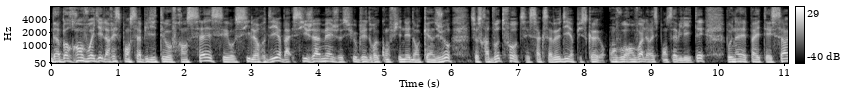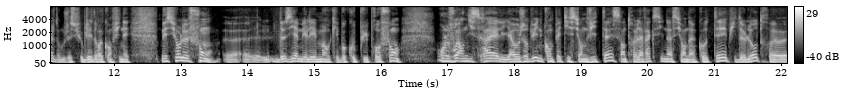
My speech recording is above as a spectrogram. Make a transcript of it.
D'abord, renvoyer la responsabilité aux Français, c'est aussi leur dire, bah, si jamais je suis obligé de reconfiner dans 15 jours, ce sera de votre faute. C'est ça que ça veut dire, puisque on vous renvoie la responsabilité. Vous n'avez pas été sage, donc je suis obligé de reconfiner. Mais sur le fond, euh, euh, le deuxième élément qui est beaucoup plus profond, on le voit en Israël, il y a aujourd'hui une compétition de vitesse entre la vaccination d'un côté et puis de l'autre euh,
